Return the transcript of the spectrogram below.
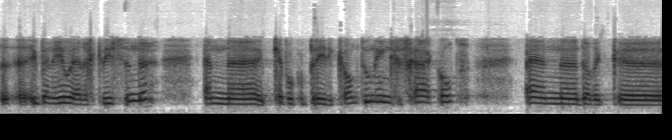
uh, ik ben heel erg christende. En ik heb ook een predikant toen ingeschakeld. En uh, dat ik uh,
